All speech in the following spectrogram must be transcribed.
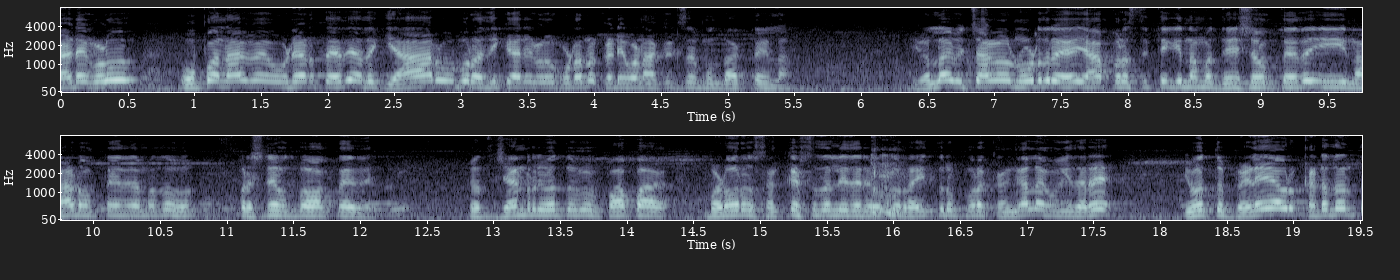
ಗಾಡಿಗಳು ಓಪನ್ ಆಗಿ ಓಡಾಡ್ತಾ ಇದೆ. ಅದಕ್ಕೆ ಯಾರು ಒಬ್ಬರು ಅಧಿಕಾರಿಗಳು ಕೂಡ ಕಡಿವಾಣ ಹಾಕಕ್ಕೆ ಸಹ ಮುಂದಾಗ್ತಾ ಇಲ್ಲ. ಇವೆಲ್ಲ ವಿಚಾರಗಳು ನೋಡಿದ್ರೆ ಯಾವ ಪರಿಸ್ಥಿತಿಗೆ ನಮ್ಮ ದೇಶ ಹೋಗ್ತಾ ಇದೆ, ಈ ನಾಡು ಹೋಗ್ತಾ ಇದೆ ಅನ್ನೋದು ಪ್ರಶ್ನೆ ಉದ್ಭವ ಆಗ್ತಾ ಇದೆ. ಇವತ್ತು ಜನರು ಇವತ್ತು ಪಾಪ ಬಡವರು ಸಂಕಷ್ಟದಲ್ಲಿದ್ದಾರೆ. ಇವತ್ತು ರೈತರು ಪೂರ ಕಂಗಾಲಾಗಿ ಹೋಗಿದ್ದಾರೆ. ಇವತ್ತು ಬೆಳೆ ಅವರು ಕಟ್ಟದಂಥ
